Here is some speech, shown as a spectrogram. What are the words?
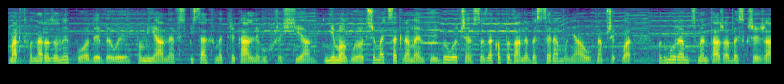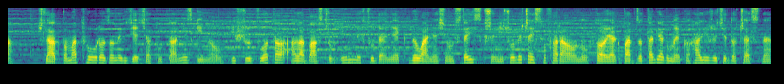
Martwo narodzone płody były pomijane w spisach metrykalnych u chrześcijan, nie mogły otrzymać sakramentu i były często zakopywane bez ceremoniałów, przykład pod murem cmentarza bez krzyża. Ślad po martwo urodzonych dzieciach Tuta nie zginął i wśród złota, alabastrów i innych cudeniek wyłania się z tej skrzyni człowieczeństwo faraonów. To jak bardzo tak jak my kochali życie doczesne,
